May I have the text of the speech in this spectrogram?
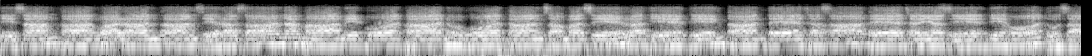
ติสังฆังวรันตังศิรสานมามิพุทธานุพุทธังสมศิรติทิงตันเตชะสาเตชยสิทธิโหตุสั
